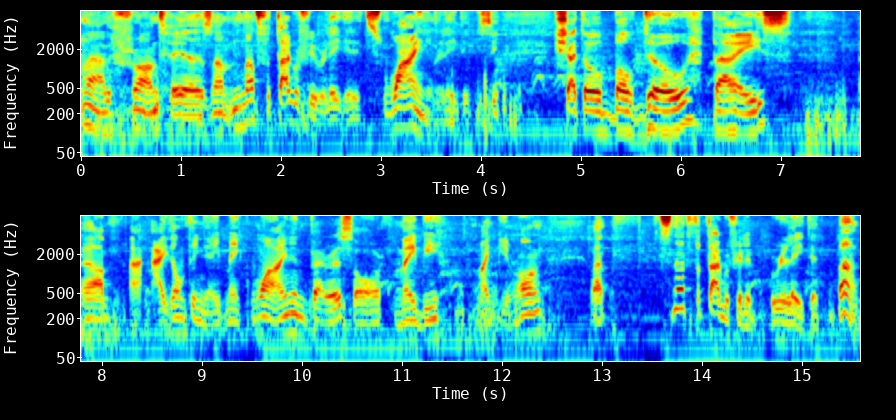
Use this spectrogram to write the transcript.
uh, the front is um, not photography related. It's wine related. You see, Chateau Bordeaux, Paris. Um, I, I, don't think they make wine in Paris, or maybe, might be wrong, but it's not photography related. But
